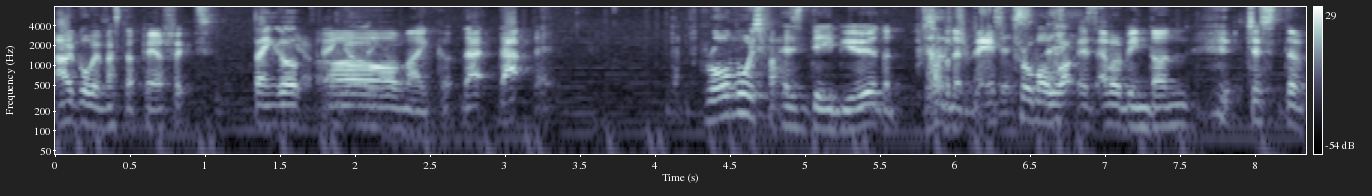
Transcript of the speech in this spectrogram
I'll go with Mr. Perfect. Bingo. Oh my god, that that the, the promos for his debut, the, some of the best promo work that's ever been done. Just the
